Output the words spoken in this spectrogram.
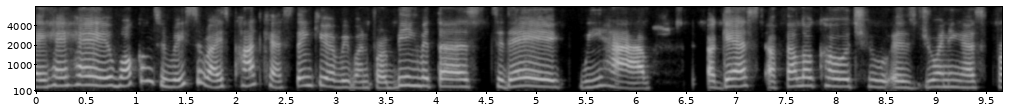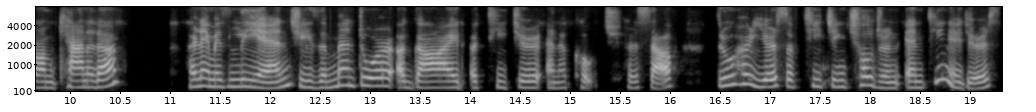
Hey, hey, hey, welcome to Raise to Rise podcast. Thank you, everyone, for being with us. Today, we have a guest, a fellow coach who is joining us from Canada. Her name is Leanne. She's a mentor, a guide, a teacher, and a coach herself. Through her years of teaching children and teenagers,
